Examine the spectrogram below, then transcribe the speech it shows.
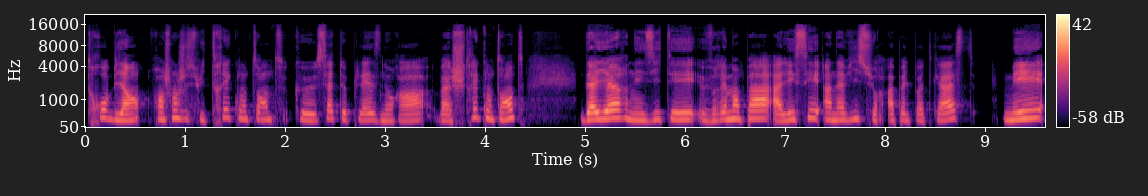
Trop bien. Franchement, je suis très contente que ça te plaise, Nora. Bah, je suis très contente. D'ailleurs, n'hésitez vraiment pas à laisser un avis sur Apple Podcast. Mais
